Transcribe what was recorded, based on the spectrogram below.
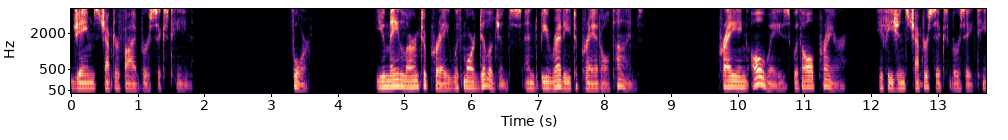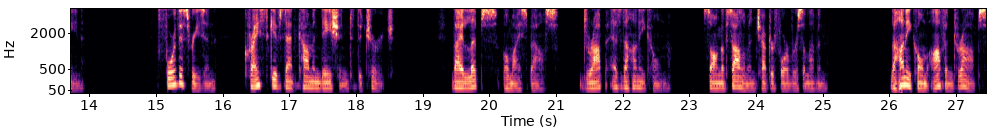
James chapter 5 verse 16. 4. You may learn to pray with more diligence and be ready to pray at all times. Praying always with all prayer. Ephesians chapter 6 verse 18. For this reason, Christ gives that commendation to the church. Thy lips, O my spouse, drop as the honeycomb. Song of Solomon chapter 4 verse 11. The honeycomb often drops,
